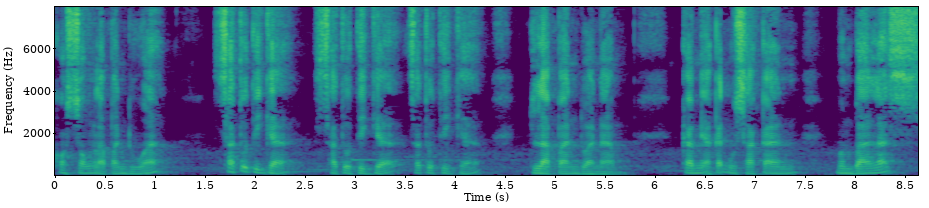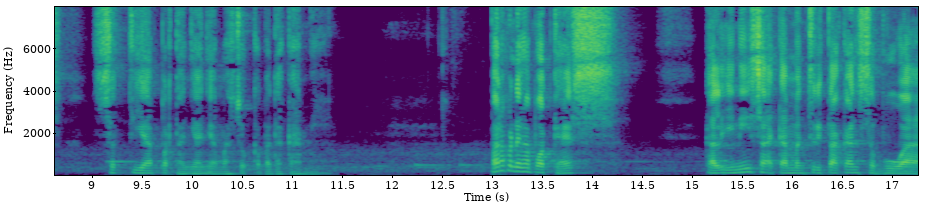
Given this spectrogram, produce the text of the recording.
082 13 13 13 826 kami akan usahakan membalas setiap pertanyaan yang masuk kepada kami. Para pendengar podcast, kali ini saya akan menceritakan sebuah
